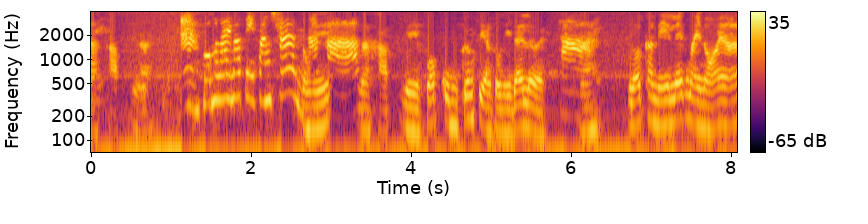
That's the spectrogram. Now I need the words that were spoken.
นะครับนะอะพวงมาลัยมัลติฟังก์ชันตรงนะนี้คะนะครับมีควบคุมเครื่องเสียงตรงนี้ได้เลยใช่นะรถคันนี้เล็กไม่น้อยนะ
